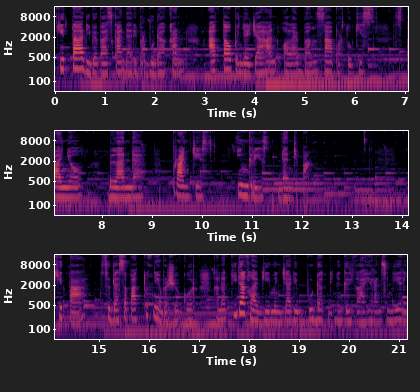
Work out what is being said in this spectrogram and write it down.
Kita dibebaskan dari perbudakan atau penjajahan oleh bangsa Portugis, Spanyol, Belanda, Prancis, Inggris, dan Jepang kita sudah sepatutnya bersyukur karena tidak lagi menjadi budak di negeri kelahiran sendiri.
